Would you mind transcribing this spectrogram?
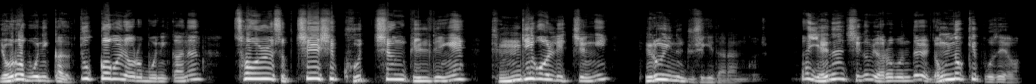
열어보니까 뚜껑을 열어보니까는 서울숲 79층 빌딩에 등기 권리증이 들어있는 주식이다라는 거죠. 그러니까 얘는 지금 여러분들 넉넉히 보세요.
